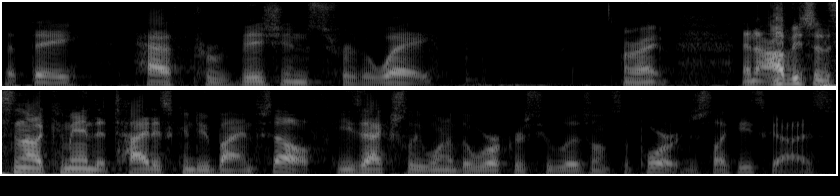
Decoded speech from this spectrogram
that they have provisions for the way. All right? And obviously, this is not a command that Titus can do by himself. He's actually one of the workers who lives on support, just like these guys.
